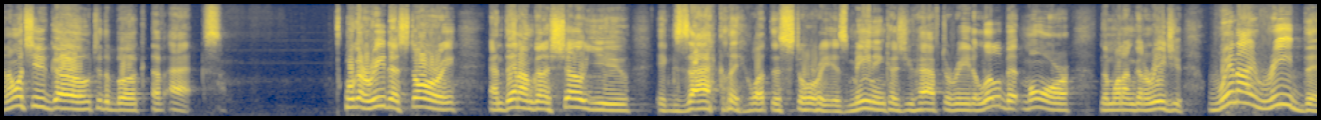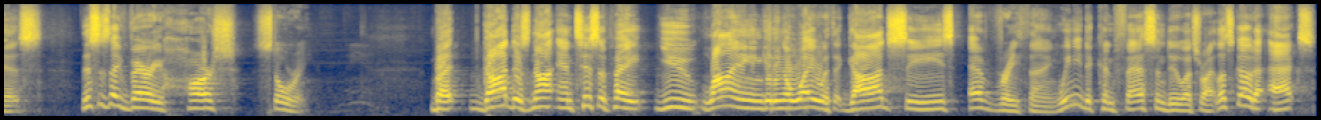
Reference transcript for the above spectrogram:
and I want you to go to the book of Acts. We're going to read this story, and then I'm going to show you exactly what this story is meaning because you have to read a little bit more than what I'm going to read you. When I read this, this is a very harsh story. But God does not anticipate you lying and getting away with it. God sees everything. We need to confess and do what's right. Let's go to Acts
